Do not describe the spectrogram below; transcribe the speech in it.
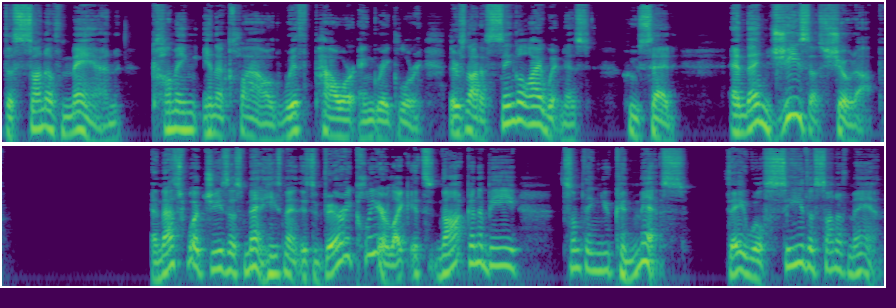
the Son of Man coming in a cloud with power and great glory. There's not a single eyewitness who said, and then Jesus showed up. And that's what Jesus meant. He's meant it's very clear. Like it's not going to be something you can miss. They will see the Son of Man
